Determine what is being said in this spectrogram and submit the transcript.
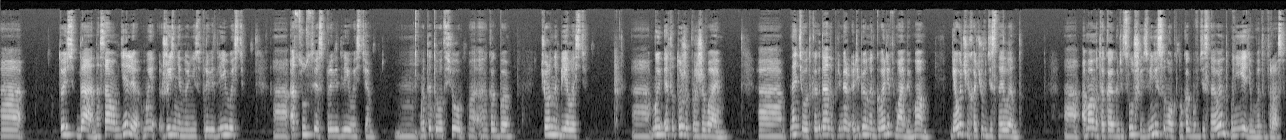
А, то есть, да, на самом деле мы жизненную несправедливость, а, отсутствие справедливости, вот это вот все а, как бы черно-белость, а, мы это тоже проживаем. А, знаете, вот когда, например, ребенок говорит маме, мам, я очень хочу в Диснейленд, а мама такая говорит, слушай, извини, сынок, но как бы в Диснейленд мы не едем в этот раз.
